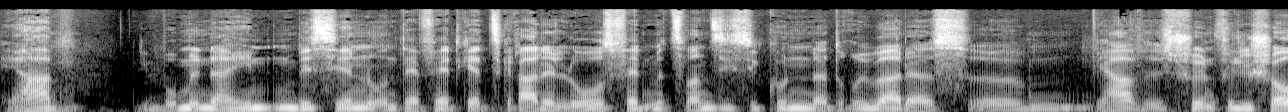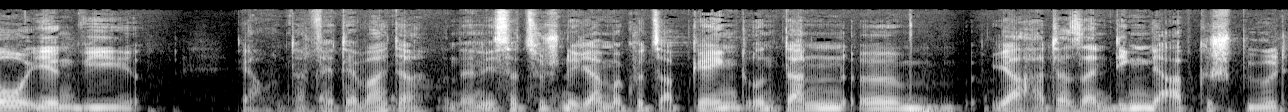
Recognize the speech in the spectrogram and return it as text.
ja, die bummeln da hinten ein bisschen und der fährt jetzt gerade los, fährt mit 20 Sekunden da drüber. Das ähm, ja, ist schön für die Show irgendwie. Ja, und dann fährt er weiter. Und dann ist er zwischendurch einmal kurz abgehängt und dann ähm, ja, hat er sein Ding da abgespült.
